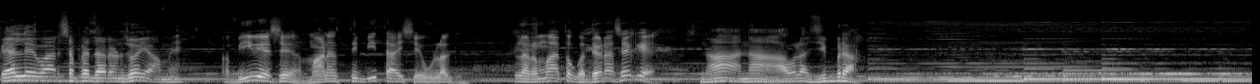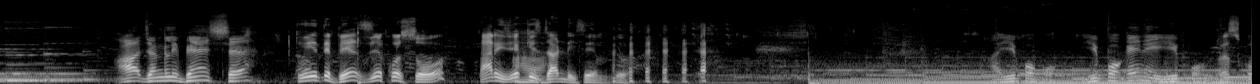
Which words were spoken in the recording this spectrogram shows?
પહેલી વાર સફેદ હરણ જોયા અમે. આ બીવે છે માણસથી બીતાય છે એવું લાગે. એટલે રમા તો ગધેડા છે કે? ના ના આવલા જીબ્રા આ જંગલી ભેંસ છે. તું એ તે ભેંસ જેખો છો તારી જેકી જ જાડી છે એમ જો. આ હિપોપો હિપો કઈ ને હિપો રસકો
